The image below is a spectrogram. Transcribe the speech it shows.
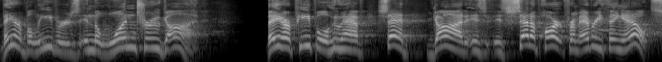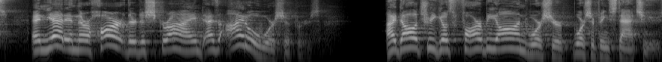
They are believers in the one true God. They are people who have said God is, is set apart from everything else. And yet, in their heart, they're described as idol worshippers. Idolatry goes far beyond worship, worshiping statues.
